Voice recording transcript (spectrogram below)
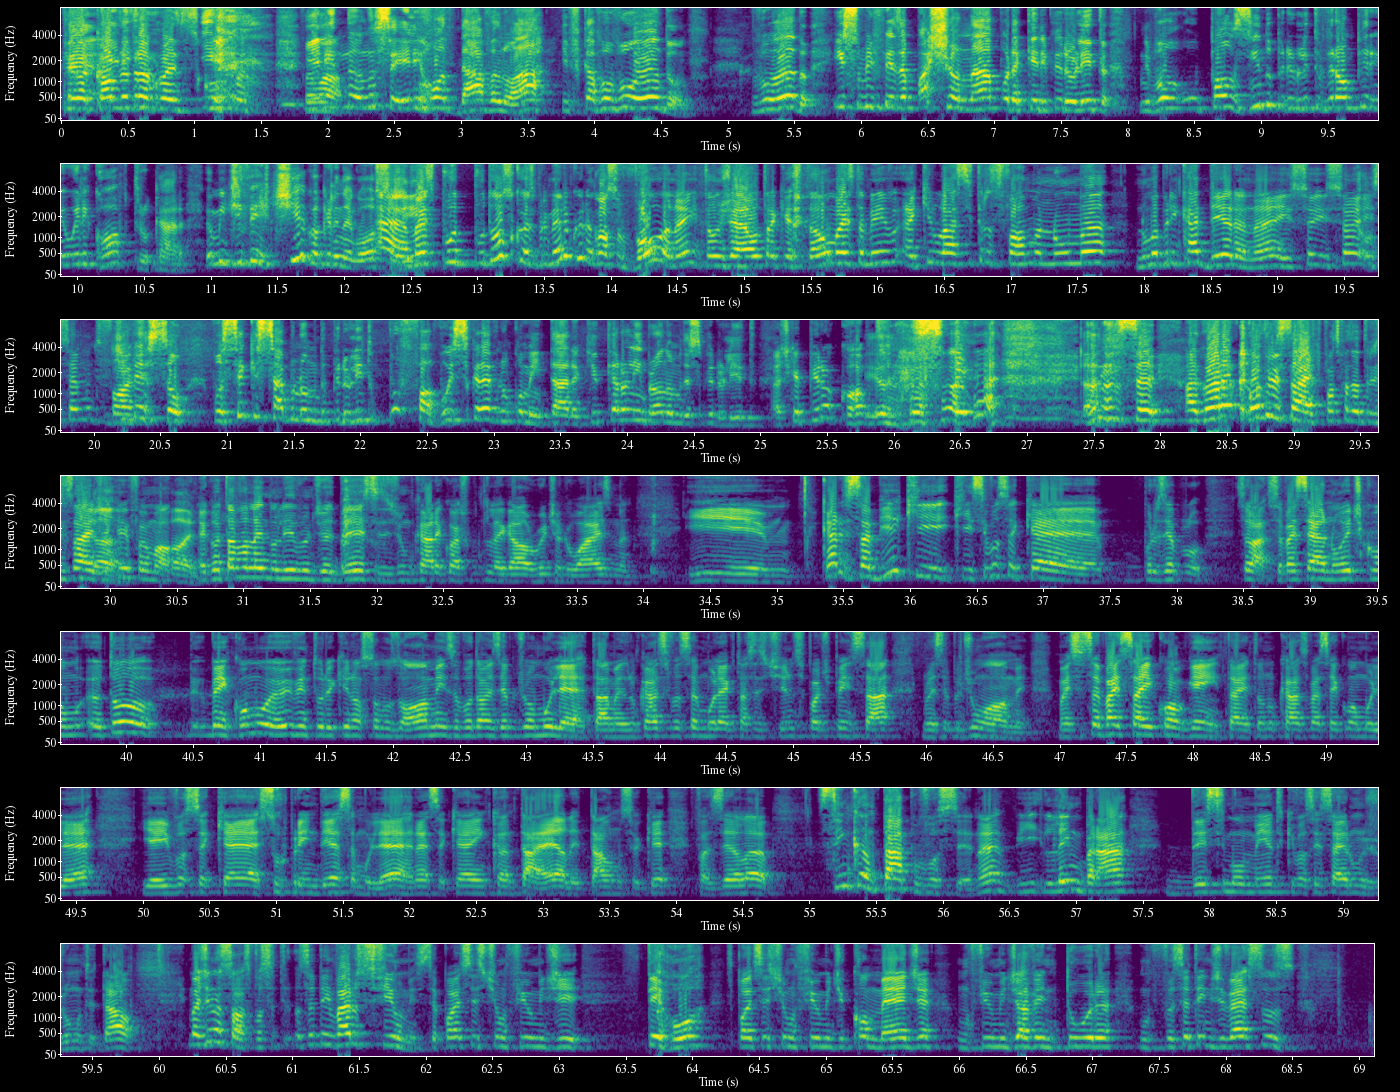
Pirocóptero é outra coisa, desculpa. ele, não, não sei, ele rodava no ar e ficava voando voando. Isso me fez apaixonar por aquele pirulito. O pauzinho do pirulito virar um, um helicóptero, cara. Eu me divertia com aquele negócio. É, aí. mas por, por, duas coisas. Primeiro que o negócio voa, né? Então já é outra questão, mas também aquilo lá se transforma numa, numa brincadeira, né? Isso, isso, é, isso é muito forte. Diversão. Você que sabe o nome do pirulito, por favor, escreve no comentário aqui. Eu quero lembrar o nome desse pirulito. Acho que é pirocóptero. Eu não sei. eu não sei. Agora, outro insight. Posso fazer outro insight ah, aqui? Foi mal. Pode. É que eu tava lendo um livro um dia desses de um cara que eu acho muito legal, Richard Wiseman. E Cara, você sabia que, que se você quer, por exemplo, sei lá, você vai sair à noite como. Eu tô. Bem, como eu e Ventura aqui nós somos homens, eu vou dar um exemplo de uma mulher, tá? Mas no caso, se você é mulher que está assistindo, você pode pensar no exemplo de um homem. Mas se você vai sair com alguém, tá? Então, no caso, você vai sair com uma mulher e aí você quer surpreender essa mulher, né? Você quer encantar ela e tal, não sei o quê, fazer ela se encantar por você, né? E lembrar desse momento que vocês saíram junto e tal. Imagina só, você, você tem vários filmes. Você pode assistir um filme de terror, você pode assistir um filme de comédia, um filme de aventura, um, você tem diversos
